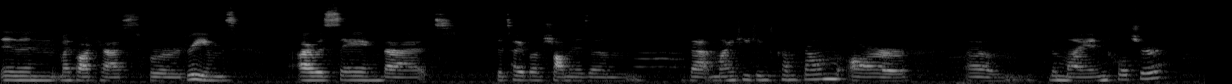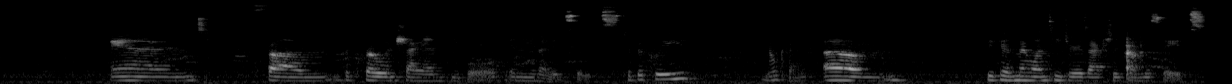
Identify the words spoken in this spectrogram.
in my podcast for dreams, I was saying that the type of shamanism that my teachings come from are um, the Mayan culture and from the Crow and Cheyenne people in the United States, typically. Okay. Um, because my one teacher is actually from the States.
